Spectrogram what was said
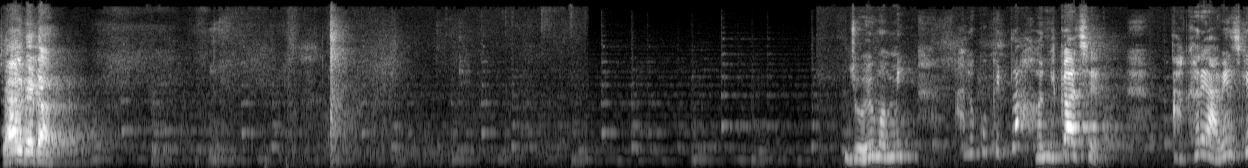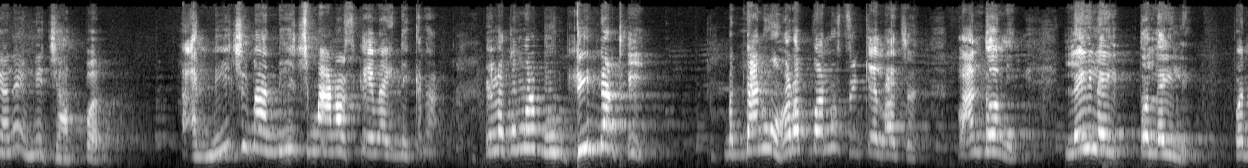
ચાલ બેટા. જોયું મમ્મી? આ લોકો કેટલા હલકા છે. આખરે આવી જ ગયા ને એમની જાત પર. આ નીચમાં નીચ માણસ કહેવાય દીકરા. એ લોકો મને બુદ્ધિ નથી. બધાનું હડપવાનું શીખેલા છે. વાંધો નહીં. લઈ લઈ તો લઈ લે પણ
